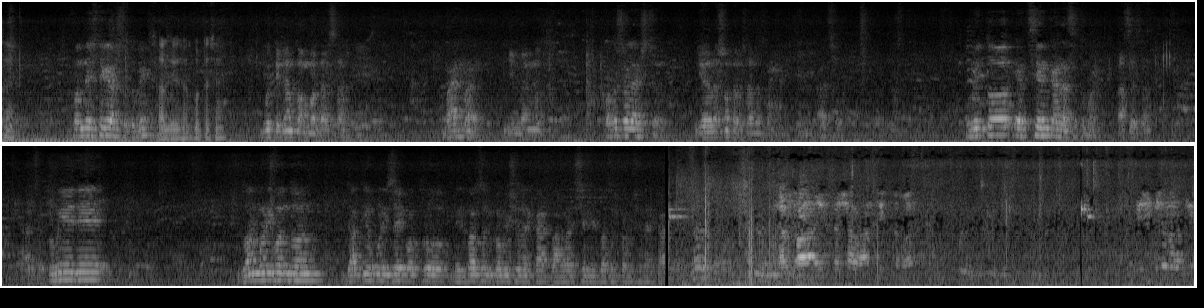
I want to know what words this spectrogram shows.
আছে। কোন দেশ থেকে আসছো তুমি? সাল জিজ্ঞাসা করতেছে। বুদ্ধিরাম তম্বাদার স্যার। মায়ানমার? জি ম্যাম কত সালে আসছো? দুই হাজার সতেরো সালে স্যার আচ্ছা। তুমি তো এফসিএন কার্ড আছে তোমার। আছে স্যার। আচ্ছা তুমি এই যে জন্ম নিবন্ধন জাতীয় পরিচয়পত্র নির্বাচন কমিশনের কার্ড বাংলাদেশের নির্বাচন কমিশনের কার্ড বৃষ্টি হচ্ছে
